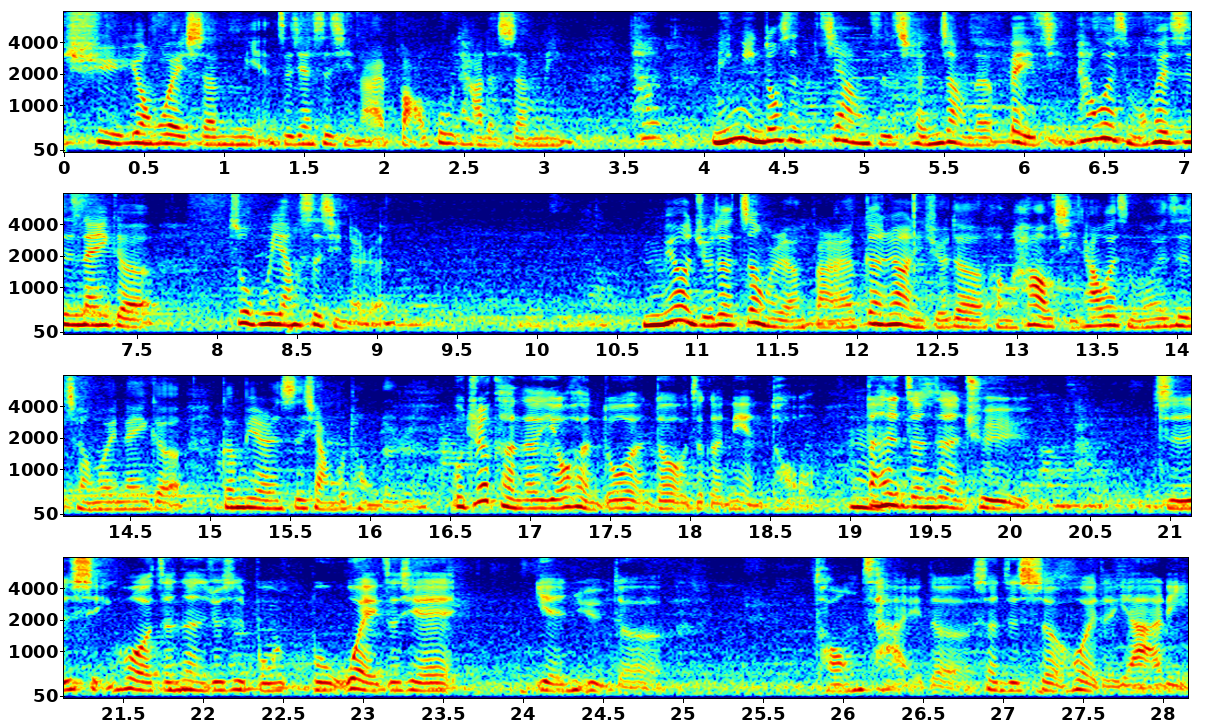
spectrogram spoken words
去用卫生棉这件事情来保护他的生命。他明明都是这样子成长的背景，他为什么会是那个做不一样事情的人？你没有觉得这种人反而更让你觉得很好奇，他为什么会是成为那个跟别人思想不同的人？我觉得可能有很多人都有这个念头，嗯但是真正去执行，或者真正就是不不为这些言语的同才的，甚至社会的压力，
